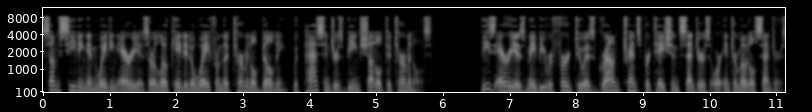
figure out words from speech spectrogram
some seating and waiting areas are located away from the terminal building, with passengers being shuttled to terminals. These areas may be referred to as ground transportation centers or intermodal centers.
